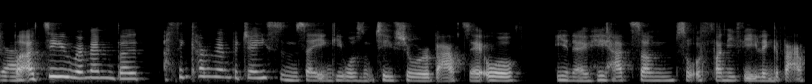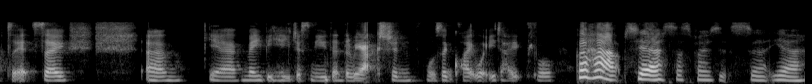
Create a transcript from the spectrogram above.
yeah. but I do remember. I think I remember Jason saying he wasn't too sure about it, or you know, he had some sort of funny feeling about it. So, um, yeah, maybe he just knew that the reaction wasn't quite what he'd hoped for. Perhaps, yes. I suppose it's uh, yeah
